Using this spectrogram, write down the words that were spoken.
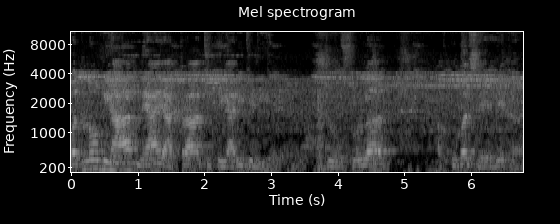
बदलो बिहार न्याय यात्रा की तैयारी के लिए, जो 16 अक्टूबर से लेकर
